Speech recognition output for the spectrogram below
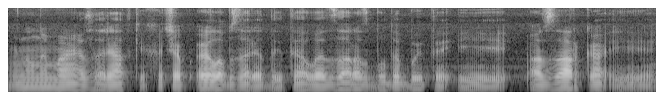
Ну, немає зарядки. Хоча б Ела зарядити, але зараз буде бити і Азарка, і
